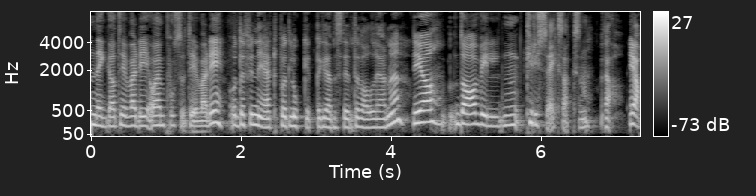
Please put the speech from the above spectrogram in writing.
negativ verdi og en positiv verdi, Og definert på et lukket, begrenset intervall, gjerne. ja, da vil den krysse x-aksen. Ja. Ja,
